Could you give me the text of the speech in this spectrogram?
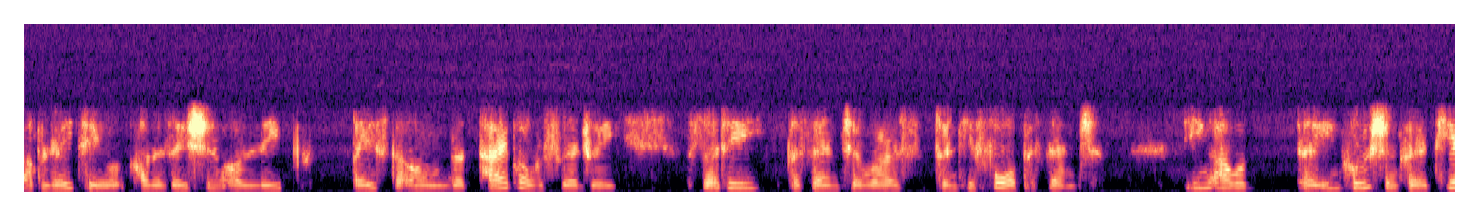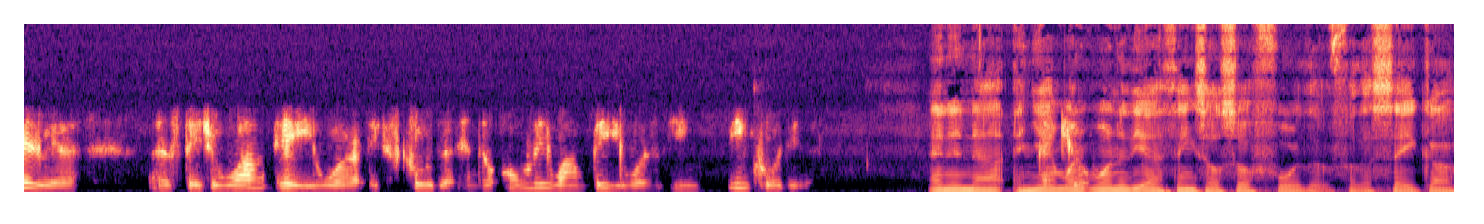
ablative conization or LEEP based on the type of surgery, 30% versus 24%. In our uh, inclusion criteria, uh, stage 1A were excluded and only 1B was in, included. And in uh, and yeah, one, one of the other things also for the for the sake of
